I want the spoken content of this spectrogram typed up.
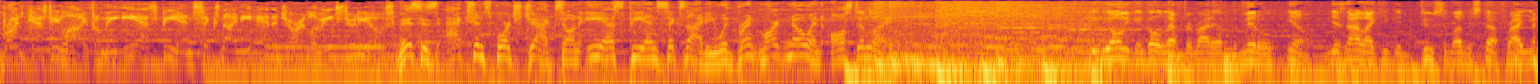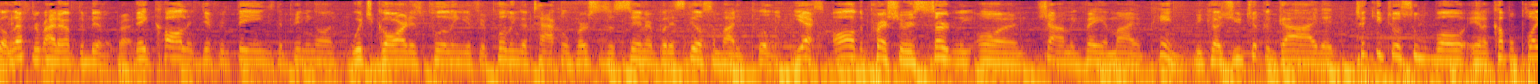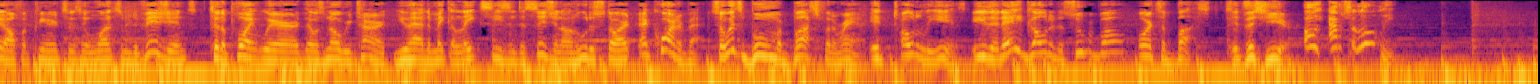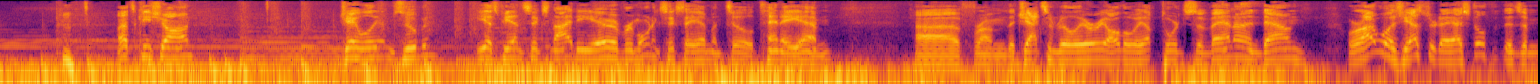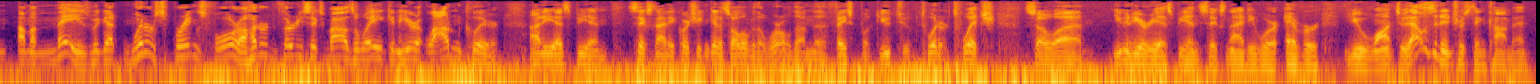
Broadcasting live from the ESPN 690 Anajar and Levine studios. This is Action Sports Jax on ESPN 690 with Brent Martineau and Austin Lane. You only can go left or right or up the middle. You know, it's not like you could do some other stuff, right? You go left or right or up the middle. Right. They call it different things depending on which guard is pulling, if you're pulling a tackle versus a center, but it's still somebody pulling. Yes, all the pressure is certainly on Sean McVay, in my opinion, because you took a guy that took you to a Super Bowl in a couple playoff appearances and won some divisions to the point where there was no return. You had to make a late season decision on who to start at quarterback. So it's boom or bust for the Rams. It totally is. Either they go to the Super Bowl or it's a bust. It's this year. Oh, absolutely. That's Keyshawn. Jay Williams, Zubin, ESPN 690 every morning, 6 a.m. until 10 a.m. Uh, from the Jacksonville area all the way up towards Savannah and down where I was yesterday. I still, I'm amazed. We got Winter Springs, Florida, 136 miles away. You can hear it loud and clear on ESPN 690. Of course, you can get us all over the world on the Facebook, YouTube, Twitter, Twitch. So uh, you can hear ESPN 690 wherever you want to. That was an interesting comment.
